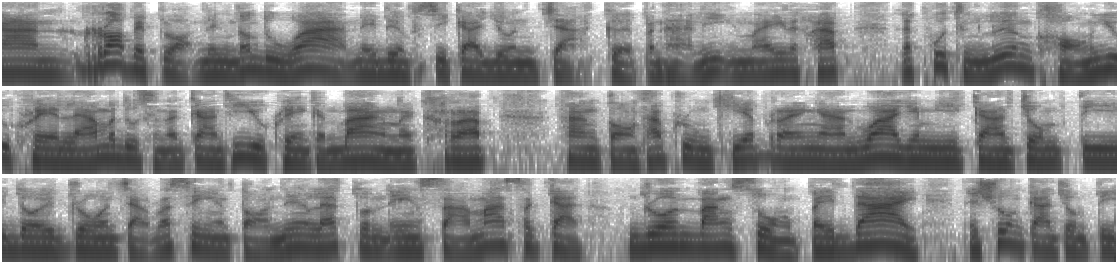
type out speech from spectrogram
การรอดไปเปลาะหนึ่งต้องดูว่าในเดือนพฤศจิกายนจะเกิดปัญหานี้อีกไหมนะครับ และพูดถึงเรื่องของยูเครนแล้วมาดูสถานการณ์ที่ยูเครนกันบ้างนะครับ ทางกองทัพกรุงเคียฟรายงานว่ายังมีการโจมตีโดยโดรนจากรัสเซียอย่างต่อเนื่อง และตนเองสามารถสกัดโดรนบางส่วนไปได้ ในช่วงการโจมตี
